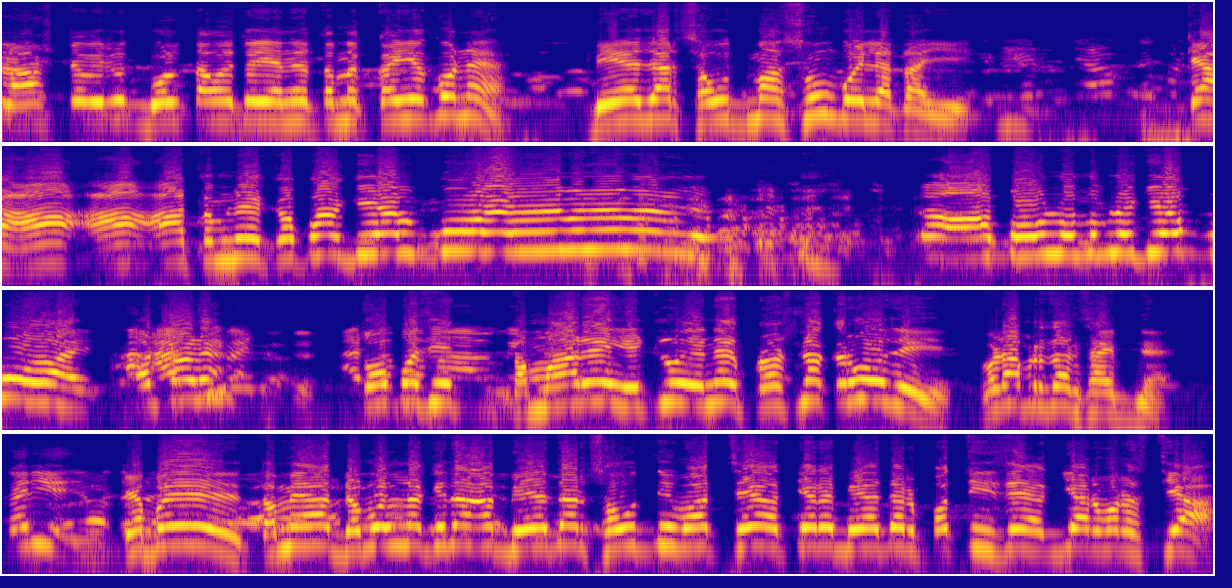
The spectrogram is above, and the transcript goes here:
રાષ્ટ્ર વિરુદ્ધ બોલતા હોય તો એને તમે કહી શકો ને? બે હજાર ચૌદમાં શું બોલ્યા હતા એ કે આ આ આ તમને કપા કેમ પોય આ બહુનો તમને કેમ પોય અટાણે. તો પછી તમારે એટલું એને પ્રશ્ન કરવો જોઈએ વડાપ્રધાન સાહેબ ને કે ભાઈ તમે આ ડબલ ના કીધા આ બે હજાર ચૌદની વાત છે અત્યારે બે હજાર પચીસ છે અગિયાર વર્ષ થયા.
